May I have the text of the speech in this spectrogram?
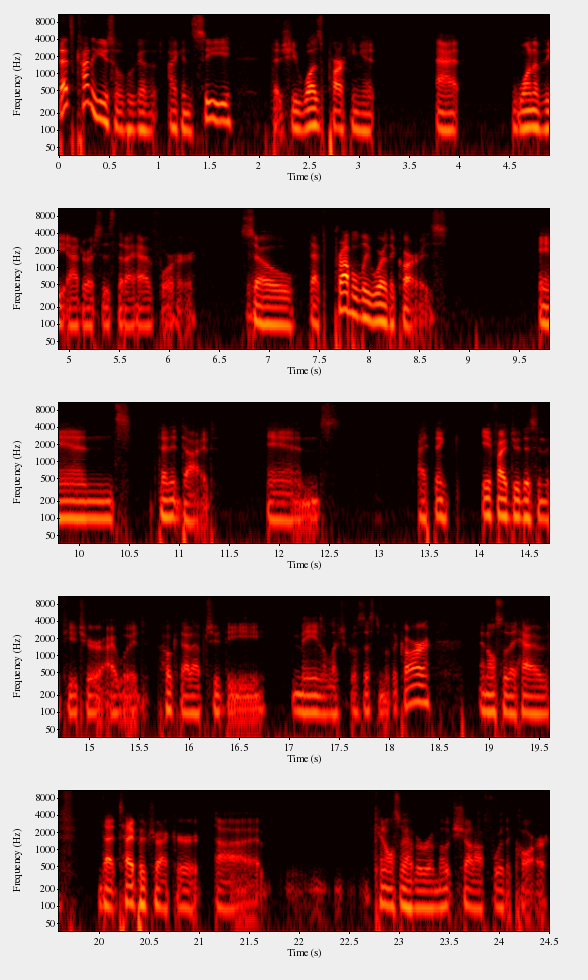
that's kind of useful because I can see that she was parking it at one of the addresses that I have for her. So that's probably where the car is. And then it died. And I think if I do this in the future, I would hook that up to the main electrical system of the car. And also, they have that type of tracker uh, can also have a remote shut off for the car.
